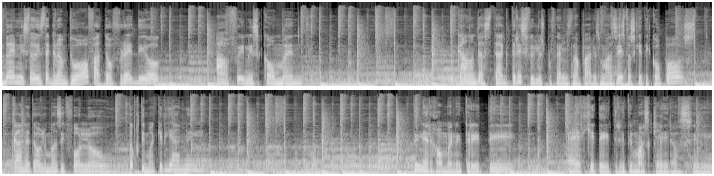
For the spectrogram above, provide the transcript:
Μπαίνει στο Instagram του Off, το Radio, αφήνεις comment κάνοντας tag τρεις φίλους που θέλεις να πάρεις μαζί στο σχετικό post. Κάνετε όλοι μαζί follow το κτήμα Κυριάννη. Την ερχόμενη Τρίτη έρχεται η τρίτη μας κλήρωση.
